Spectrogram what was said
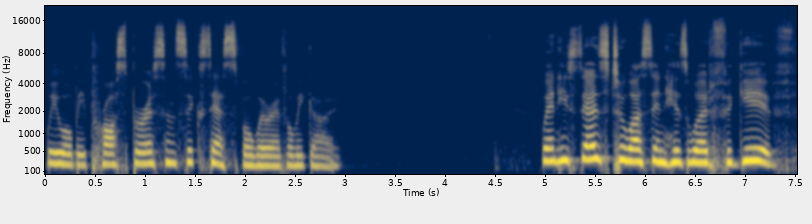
we will be prosperous and successful wherever we go. When he says to us in his word, forgive,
